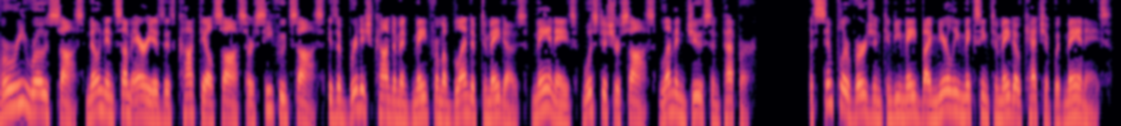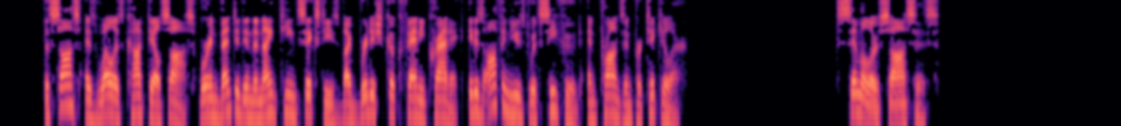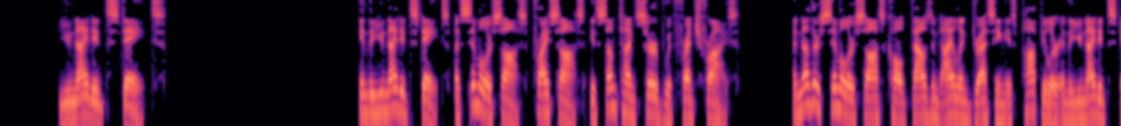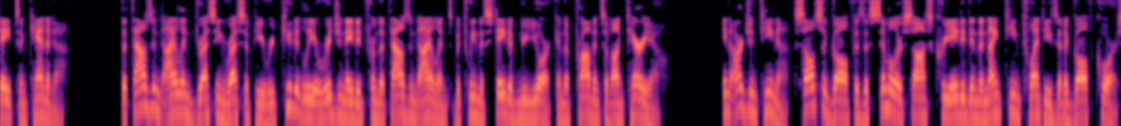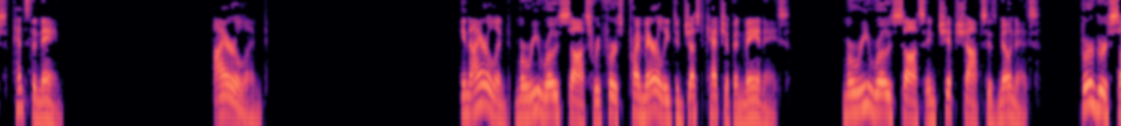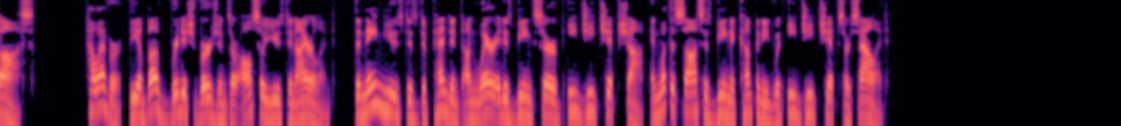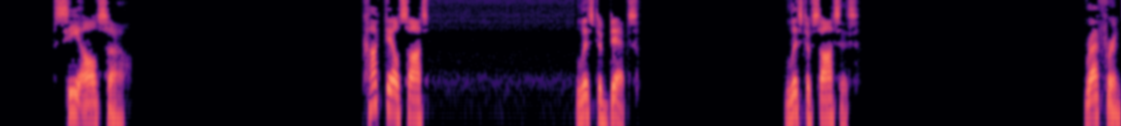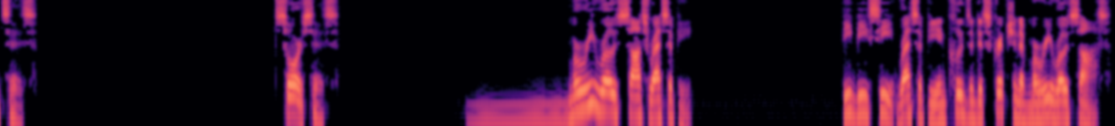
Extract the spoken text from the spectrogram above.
Marie Rose sauce known in some areas as cocktail sauce or seafood sauce is a British condiment made from a blend of tomatoes, mayonnaise, Worcestershire sauce, lemon juice and pepper. A simpler version can be made by merely mixing tomato ketchup with mayonnaise. The sauce, as well as cocktail sauce, were invented in the 1960s by British cook Fanny Cradock. It is often used with seafood, and prawns in particular. Similar sauces United States In the United States, a similar sauce, fry sauce, is sometimes served with French fries. Another similar sauce called Thousand Island dressing is popular in the United States and Canada. The Thousand Island dressing recipe reputedly originated from the Thousand Islands between the state of New York and the province of Ontario. In Argentina, salsa golf is a similar sauce created in the 1920s at a golf course, hence the name. Ireland In Ireland, Marie Rose sauce refers primarily to just ketchup and mayonnaise. Marie Rose sauce in chip shops is known as burger sauce. However, the above British versions are also used in Ireland. The name used is dependent on where it is being served e.g. chip shop, and what the sauce is being accompanied with e.g. chips or salad. See also Cocktail sauce List of dips List of sauces References Sources Marie Rose sauce recipe BBC recipe includes a description of Marie Rose sauce.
